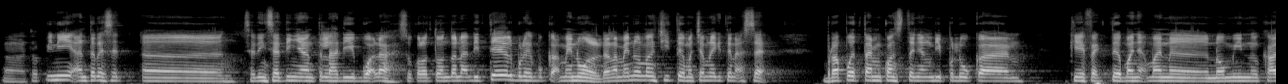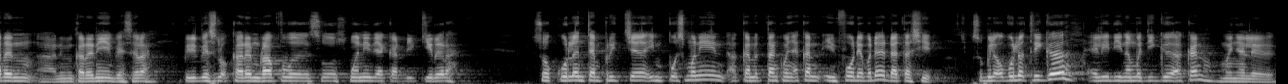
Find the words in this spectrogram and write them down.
Uh, tapi ni antara set, uh, setting-setting yang telah dibuat lah. So kalau tuan-tuan nak detail boleh buka manual. Dalam manual memang cerita macam mana kita nak set. Berapa time constant yang diperlukan. K-factor banyak mana. Nominal current. Uh, nominal current ni biasalah. Previous load current berapa. So semua ni dia akan dikira lah. So coolant temperature input semua ni akan datang kebanyakan info daripada datasheet. So bila overload trigger, LED nombor 3 akan menyala.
